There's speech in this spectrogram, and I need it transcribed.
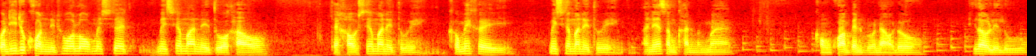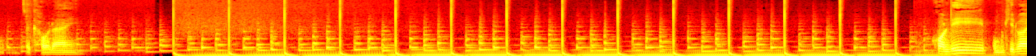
วันที่ทุกคนในทั่วโลกไม่เชื่อไม่เชื่อมั่นในตัวเขา แต่เขาเชื่อมั่นในตัวเอง เขาไม่เคยไม่เชื่อมั่นในตัวเอง อันนี้สำคัญมากๆ ของความเป็นโรนัลโดที่เราเรียนรู้จากเขาได้คนที่ผมคิดว่า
